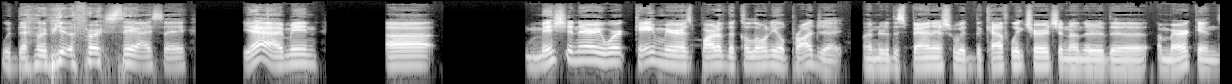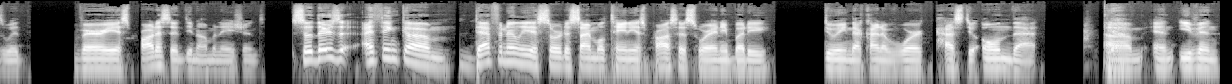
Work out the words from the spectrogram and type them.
would definitely be the first thing I say. Yeah, I mean, uh, missionary work came here as part of the colonial project under the Spanish with the Catholic Church and under the Americans with various Protestant denominations. So there's, I think, um, definitely a sort of simultaneous process where anybody doing that kind of work has to own that. Yeah. Um, and even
